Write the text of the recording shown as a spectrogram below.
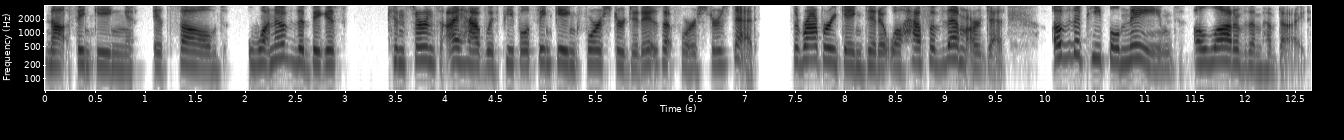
not thinking it's solved, one of the biggest concerns I have with people thinking Forrester did it is that Forrester's dead. The robbery gang did it. Well, half of them are dead. Of the people named, a lot of them have died.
